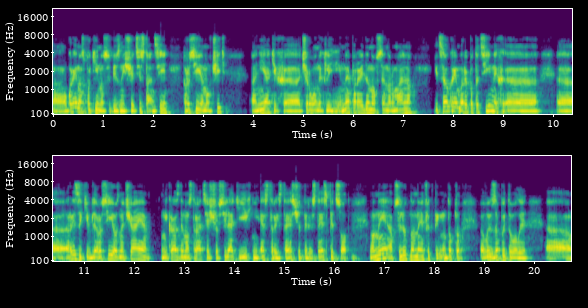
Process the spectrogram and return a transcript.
Е, Україна спокійно собі знищує ці станції. Росія мовчить, ніяких червоних ліній не перейдено, все нормально. І це, окрім репутаційних е, е, ризиків для Росії, означає якраз демонстрація, що всілякі їхні С-300, С-400, С-500, вони абсолютно неефективні. Тобто, ви запитували, е,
